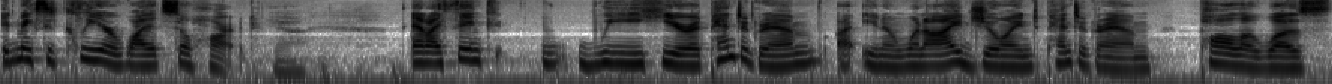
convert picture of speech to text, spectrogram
it makes it clear why it's so hard. Yeah. And I think we here at Pentagram, uh, you know, when I joined Pentagram, Paula was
